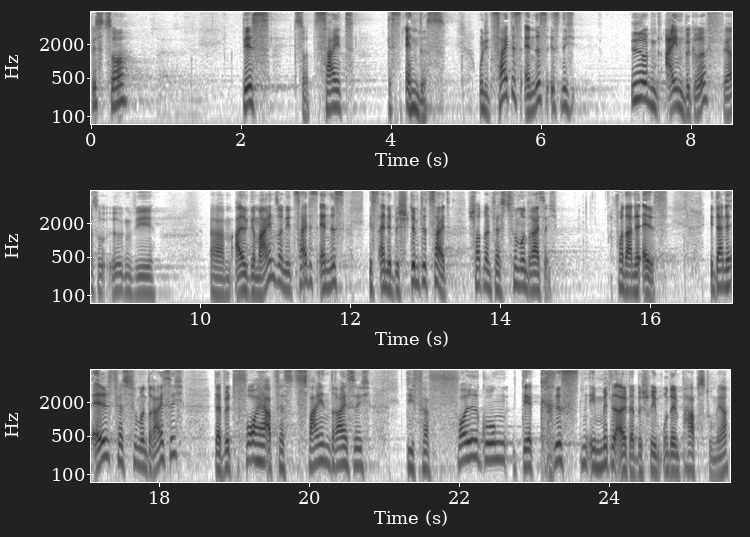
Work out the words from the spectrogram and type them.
Bis zur, bis zur Zeit des Endes. Und die Zeit des Endes ist nicht irgendein Begriff, ja, so irgendwie ähm, allgemein, sondern die Zeit des Endes ist eine bestimmte Zeit. Schaut mal in Vers 35 von Daniel 11. In Daniel 11, Vers 35, da wird vorher ab Vers 32 die Verfolgung der Christen im Mittelalter beschrieben unter dem Papsttum. Ja?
